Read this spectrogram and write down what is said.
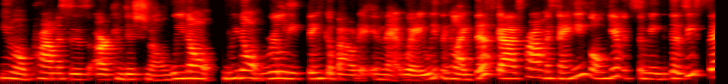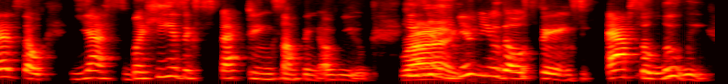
you know promises are conditional. We don't we don't really think about it in that way. We think like this guy's promising he's gonna give it to me because he said so. Yes but he is expecting something of you. Right. he's gonna give you those things. Absolutely.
